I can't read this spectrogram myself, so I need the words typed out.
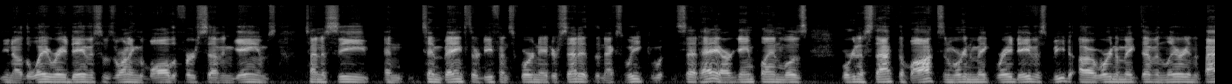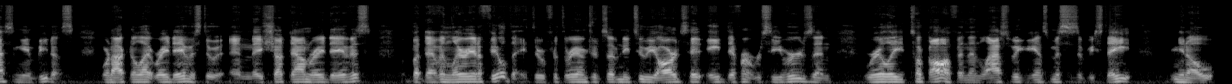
you know, the way Ray Davis was running the ball the first seven games, Tennessee and Tim Banks, their defense coordinator, said it the next week. Said, "Hey, our game plan was we're going to stack the box and we're going to make Ray Davis beat. Uh, we're going to make Devin Leary in the passing game beat us. We're not going to let Ray Davis do it." And they shut down Ray Davis but Devin Leary had a field day, threw for 372 yards, hit eight different receivers, and really took off. And then last week against Mississippi State, you know,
